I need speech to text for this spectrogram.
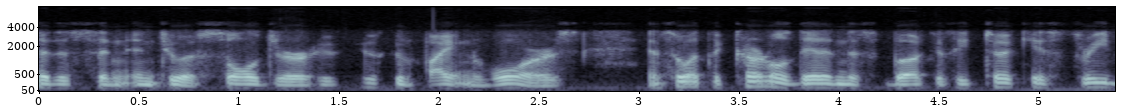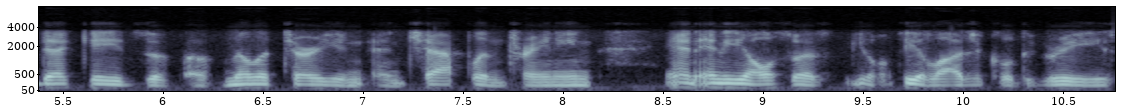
citizen into a soldier who, who can fight in wars. And so what the colonel did in this book is he took his three decades of, of military and, and chaplain training, and, and he also has you know theological degrees,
